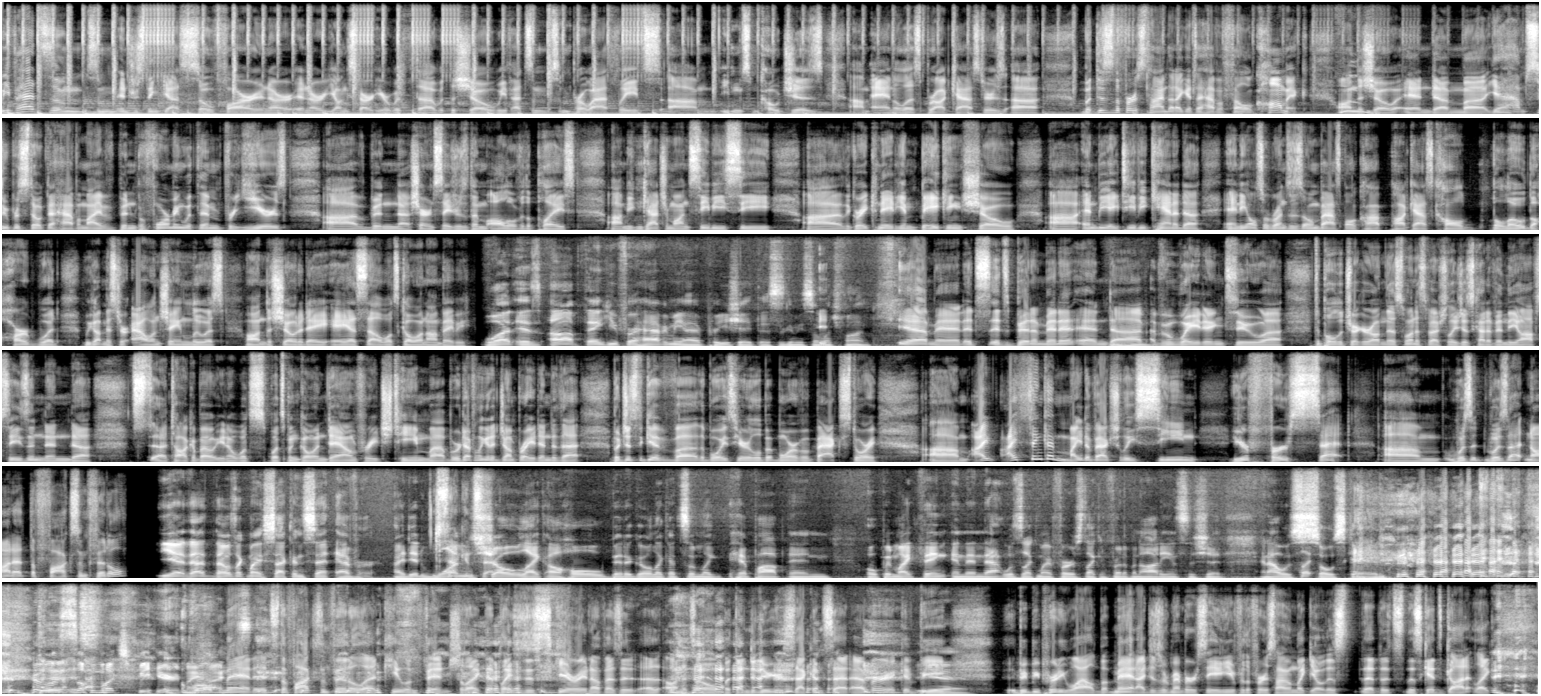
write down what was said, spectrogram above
We've had some some interesting guests so far in our in our young start here with uh, with the show. We've had some some pro athletes, um, even some coaches, um, analysts, broadcasters. Uh, but this is the first time that I get to have a fellow comic on the show, and um, uh, yeah, I'm super stoked to have him. I've been performing with him for years. Uh, I've been uh, sharing stages with him all over the place. Um, you can catch him on CBC, uh, the Great Canadian Baking Show, uh, NBA TV Canada, and he also runs his own basketball co- podcast called Below the Hardwood. We got Mr. Alan Shane Lewis on the show today. ASL, what's going on, baby? What is up? Thank you for having me. I appreciate this. It's gonna be so much fun. Yeah, man, it's it's been a minute, and uh, I've been waiting to uh, to pull the trigger on this one, especially just kind of in the off season, and uh, uh, talk about you know what's what's been going down for each team. Uh, we're definitely going to jump right into that, but just to give uh, the boys here a little bit more of a backstory, um, I I think I might have actually seen your first set. Um, was it was that not at the Fox and Fiddle? Yeah, that that was like my second set ever. I did one show like a whole bit ago, like at some like hip hop and open mic thing, and then that was like my first like in front of an audience and shit, and I was so scared. there was so much fear. Well, eyes. man, it's the Fox and Fiddle at Keele and Finch. Like that place is just scary enough as it uh, on its own, but then to do your second set ever, it could be Yeah. it'd be pretty wild. But man, I just remember seeing you for the first time. I'm like, yo, this that this this kid's got it. Like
